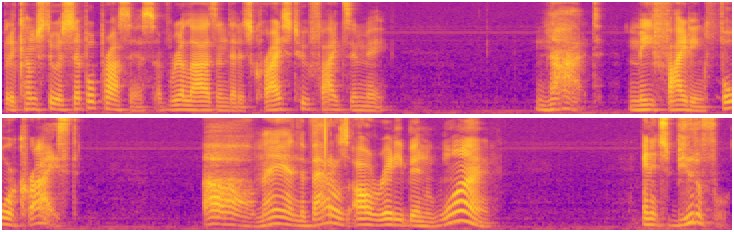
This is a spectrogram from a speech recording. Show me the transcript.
But it comes through a simple process of realizing that it's Christ who fights in me. Not me fighting for Christ. Oh man, the battle's already been won. And it's beautiful.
